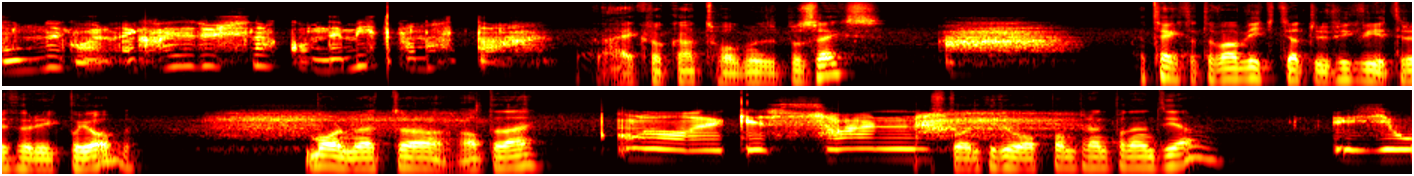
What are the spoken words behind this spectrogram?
Bondegården. Hva er det du snakker om? Det er midt på natta. Nei, klokka er tolv minutter på seks. Jeg tenkte at det var viktig at du fikk vite det før du gikk på jobb. Morgenmøte og alt det der. Å, ikke sant. Står ikke du opp omtrent på den tida? Jo,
